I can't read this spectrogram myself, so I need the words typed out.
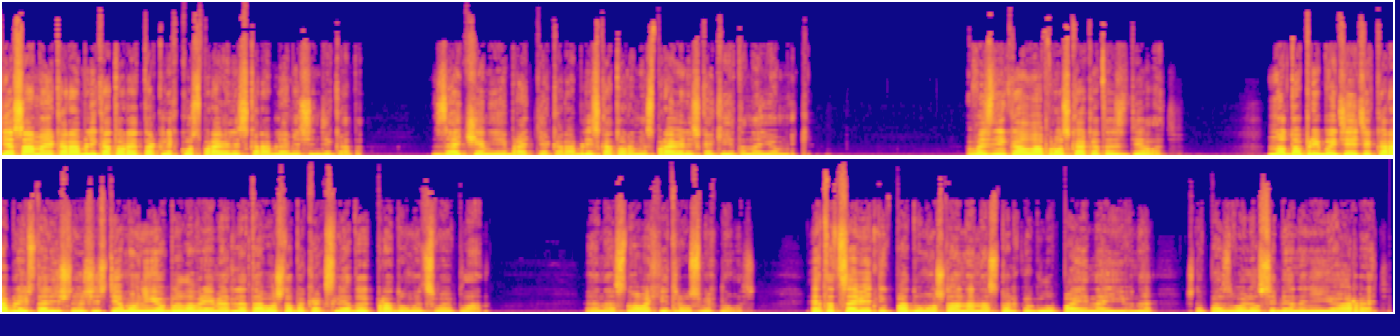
Те самые корабли, которые так легко справились с кораблями синдиката. Зачем ей брать те корабли, с которыми справились какие-то наемники? Возникал вопрос, как это сделать. Но до прибытия этих кораблей в столичную систему у нее было время для того, чтобы как следует продумать свой план. Она снова хитро усмехнулась. Этот советник подумал, что она настолько глупа и наивна, что позволил себе на нее орать.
